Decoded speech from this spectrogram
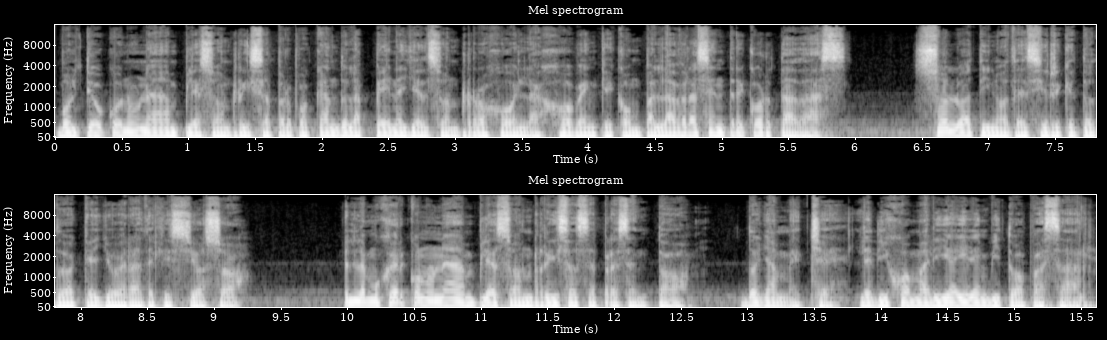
volteó con una amplia sonrisa provocando la pena y el sonrojo en la joven que con palabras entrecortadas solo atinó a decir que todo aquello era delicioso. La mujer con una amplia sonrisa se presentó. Doña Meche le dijo a María y la invitó a pasar.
